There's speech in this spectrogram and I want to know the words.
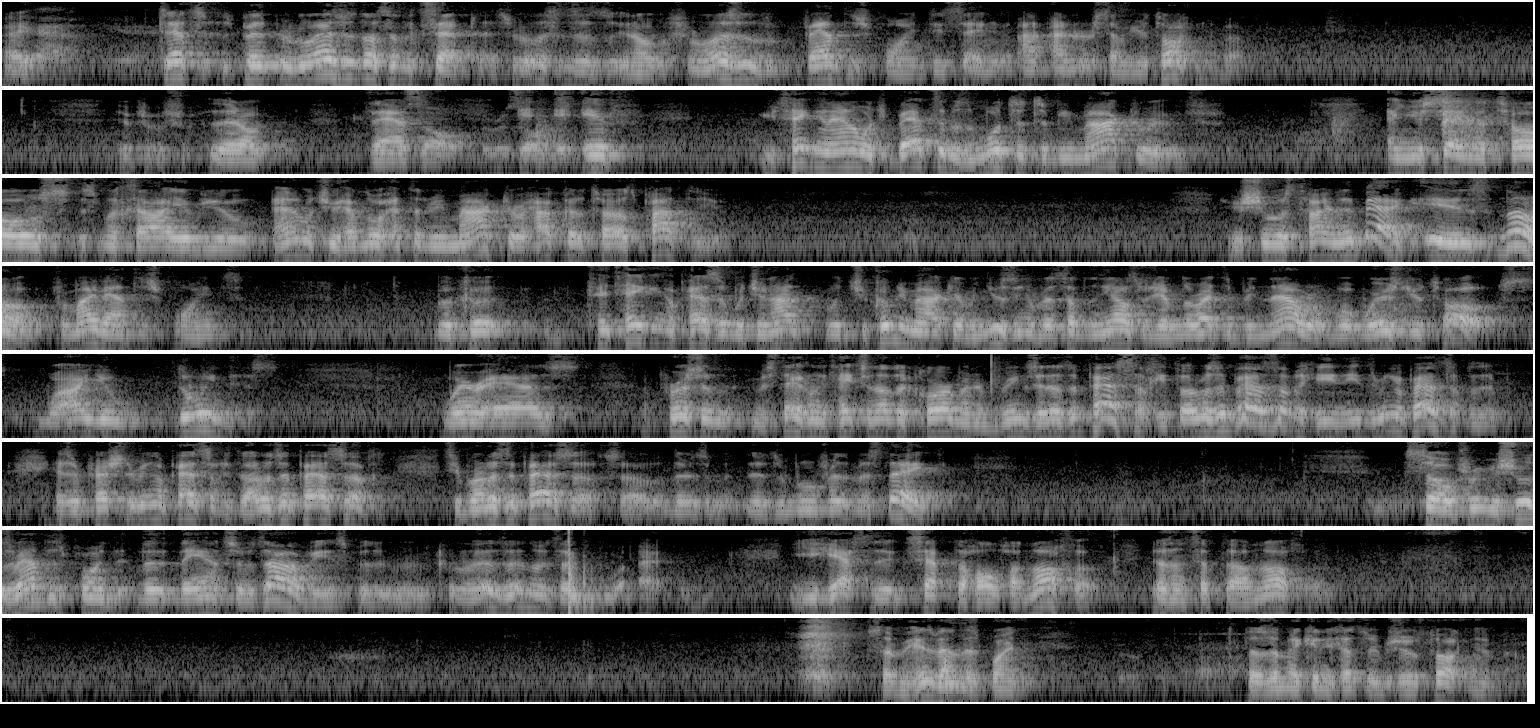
Right? Yeah. That's, but Eliezer doesn't accept this. So Eliezer says, you know, from Eliezer's vantage point, he's saying, I, I don't understand what you're talking about. If, if, you know, that result, the result. if you take an animal which as a mutter to be makriv, and you're saying a toes is mechayiv you, and which you have no head to be makriv, how could a toes pat you? Yeshua's tying it back is no, no. From my vantage point, because t- taking a pesach which you're not, which you could be makriv and using it for something else, which you have no right to be now. Where's your toes? Why are you doing this? Whereas a person mistakenly takes another korban and brings it as a pesach. He thought it was a pesach. He needs to bring a pesach. He has a pressure to bring a pesach. He thought it was a pesach. So he brought us a pesach. So there's a, there's a room for the mistake. So from Yeshua's vantage point, the, the answer is obvious, but it's like he has to accept the whole hanacha. He doesn't accept the hanacha. So from his vantage point, it doesn't make any sense what Yeshua was talking about.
